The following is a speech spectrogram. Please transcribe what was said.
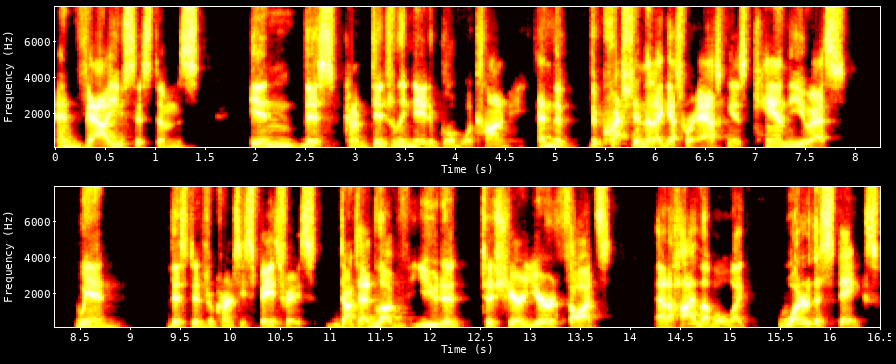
and value systems in this kind of digitally native global economy. And the, the question that I guess we're asking is can the US win this digital currency space race? Dante, I'd love you to, to share your thoughts at a high level. Like, what are the stakes?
